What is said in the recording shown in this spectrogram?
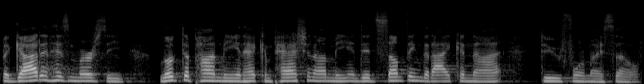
but God in his mercy looked upon me and had compassion on me and did something that I could not do for myself.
